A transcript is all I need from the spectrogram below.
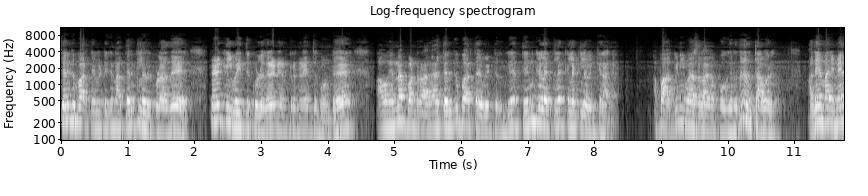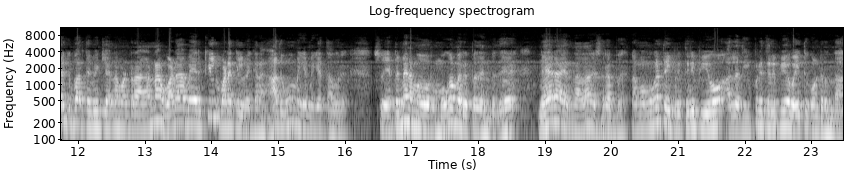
தெற்கு பார்த்த வீட்டுக்கு நான் தெற்கில் இருக்கக்கூடாது. கிழக்கில் வைத்துக் கொள்ளுகிறேன் என்று நினைத்து கொண்டு அவங்க என்ன பண்ணுறாங்க தெற்கு பார்த்த வீட்டிற்கு தென்கிழக்கில் கிழக்கில் வைக்கிறாங்க. அப்போ அக்னி வாசலாக போகிறது அது தவறு. அதே மாதிரி மேற்கு பார்த்த வீட்டில் என்ன பண்ணுறாங்கன்னா வட மேற்கில் வடக்கில் வைக்கிறாங்க. அதுவும் மிக மிக தவறு. ஸோ எப்பவுமே நம்ம ஒரு முகம் இருப்பது என்பது நேராக இருந்தால் தான் சிறப்பு. நம்ம முகத்தை இப்படி திருப்பியோ அல்லது இப்படி திருப்பியோ வைத்து கொண்டிருந்தா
